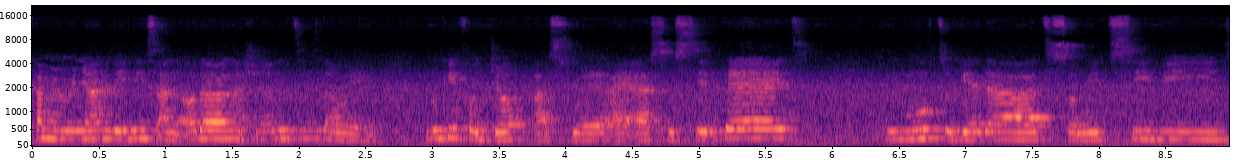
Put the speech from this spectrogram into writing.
Cameroonian ladies and other nationalities that were looking for job as well. I associated we move together to submit CVs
